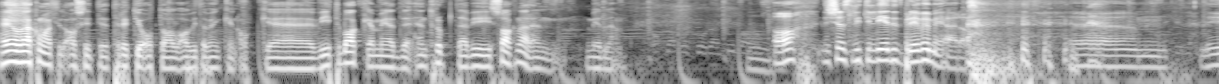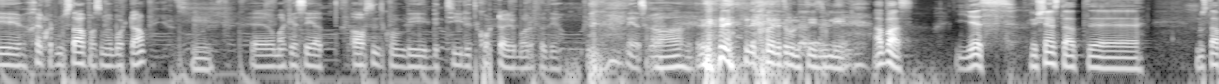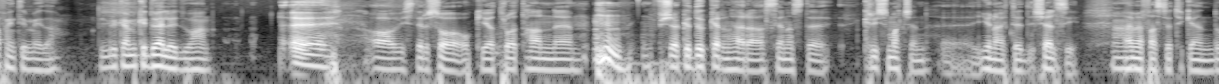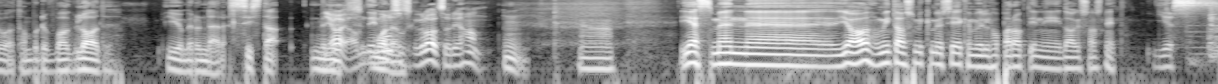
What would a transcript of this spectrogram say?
Hej och välkomna till avsnitt 38 av Avbytarbänken och eh, vi är tillbaka med en trupp där vi saknar en medlem. Ja, det känns lite ledigt bredvid mig här alltså. Ehm, Det är självklart Mustafa som är borta. Mm. Eh, Och man kan säga att avsnittet kommer bli betydligt kortare bara för det. Nej jag skojar. Ja, det kommer det troligtvis bli. Abbas, Yes. hur känns det att eh, Mustafa inte är med idag? Du brukar ha mycket dueller du och han. Eh, ja visst är det så, och jag tror att han eh, försöker ducka den här eh, senaste kryssmatchen, eh, United-Chelsea Ja. Även fast jag tycker ändå att han borde vara glad i och med den där sista Ja, ja, om det är någon minutsmålen som ska vara glad så är det han. mm. Ja. Yes, men eh, ja, om vi inte har så mycket mer att säga kan vi väl hoppa rakt in i dagens avsnitt. Yes.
